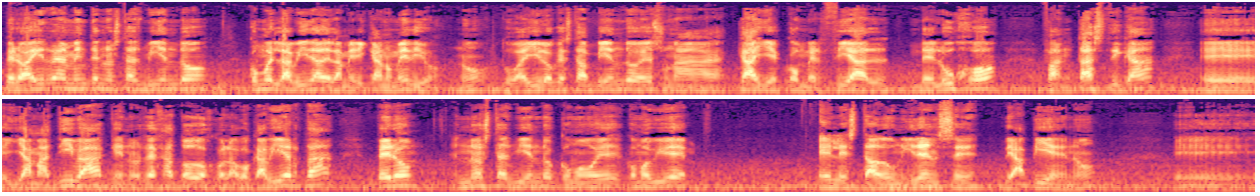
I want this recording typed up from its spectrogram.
pero ahí realmente no estás viendo cómo es la vida del americano medio, ¿no? Tú ahí lo que estás viendo es una calle comercial de lujo, fantástica, eh, llamativa, que nos deja a todos con la boca abierta, pero no estás viendo cómo, cómo vive el estadounidense de a pie, ¿no? Eh,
